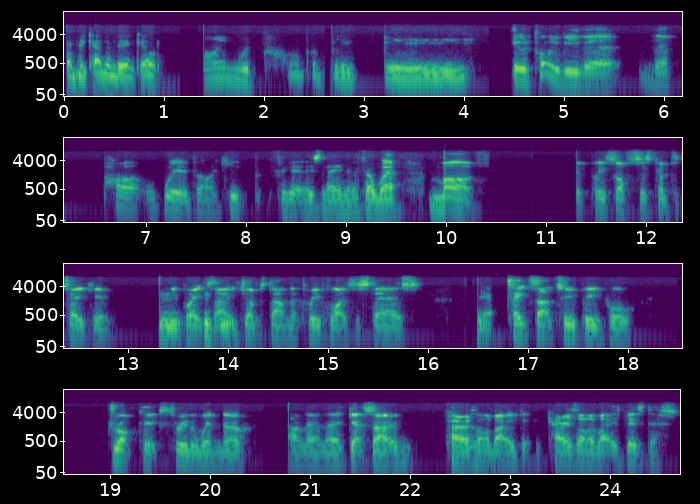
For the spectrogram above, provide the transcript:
Probably Kevin being killed. Mine would probably be. It would probably be the the part with. and I keep forgetting his name in the film where Marv, the police officers come to take him. He breaks out. He jumps down the three flights of stairs. Yeah. Takes out two people, drop kicks through the window, and then uh, gets out and carries on about his, carries on about his business.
